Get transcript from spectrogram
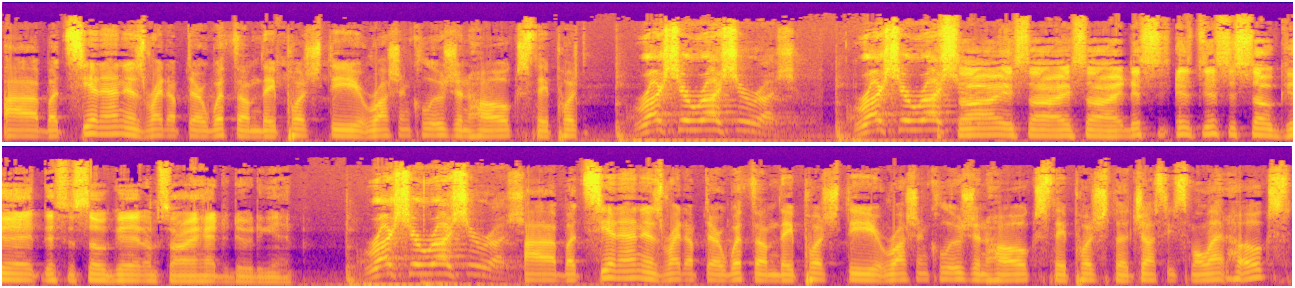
uh, but CNN is right up there with them. They push the Russian collusion hoax. They push Russia, Russia, Russia. Russia, Russia. Sorry, sorry, sorry. This is this is so good. This is so good. I'm sorry I had to do it again. Russia, Russia, Russia. Uh, but CNN is right up there with them. They pushed the Russian collusion hoax. They pushed the Jussie Smollett hoax.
